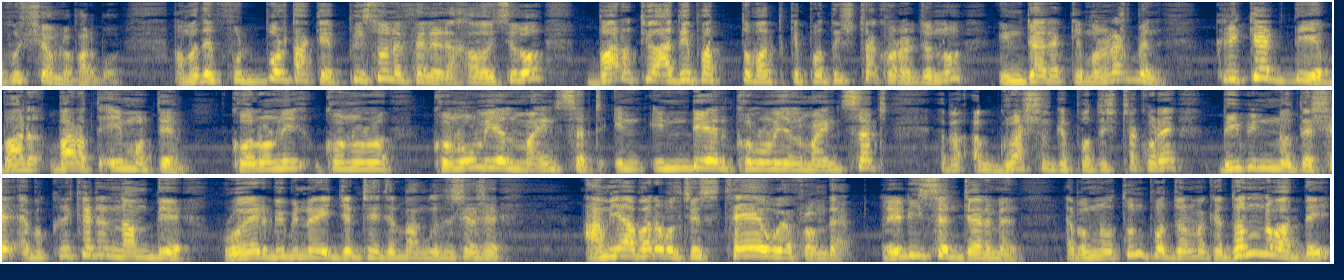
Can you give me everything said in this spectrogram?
অবশ্যই আমরা পারব। আমাদের ফুটবলটাকে পিছনে ফেলে রাখা হয়েছিল। ভারতীয় আধিপত্যবাদকে প্রতিষ্ঠা করার জন্য ইনডাইরেক্টলি মনে রাখবেন? ক্রিকেট দিয়ে ভারত এই মতে colony colonial mindset in Indian colonial mindset এবং আগ্রাসনকে প্রতিষ্ঠা করে বিভিন্ন দেশে এবং ক্রিকেটের নাম দিয়ে রয়ের বিভিন্ন এজেন্ট এজেন্ট বাংলাদেশে এসে আমি আবার বলছি stay away from that ladies and gentleman এবং নতুন প্রজন্মকে ধন্যবাদ দেই।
